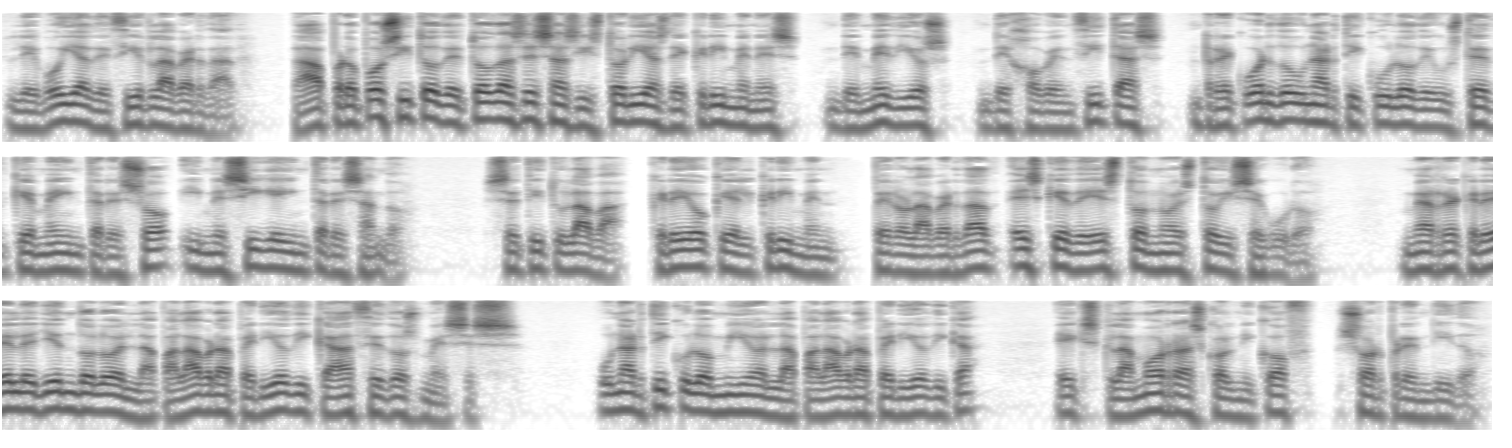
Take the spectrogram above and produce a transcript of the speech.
le voy a decir la verdad. A propósito de todas esas historias de crímenes, de medios, de jovencitas, recuerdo un artículo de usted que me interesó y me sigue interesando. Se titulaba, creo que el crimen, pero la verdad es que de esto no estoy seguro. Me recreé leyéndolo en la palabra periódica hace dos meses. ¿Un artículo mío en la palabra periódica? exclamó Raskolnikov, sorprendido.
